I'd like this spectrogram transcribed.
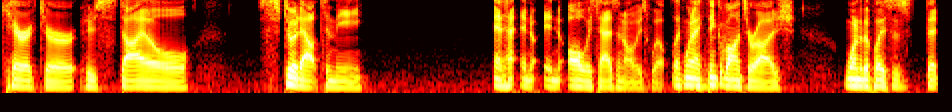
character whose style stood out to me, and ha- and, and always has and always will. Like when I think of Entourage, one of the places that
